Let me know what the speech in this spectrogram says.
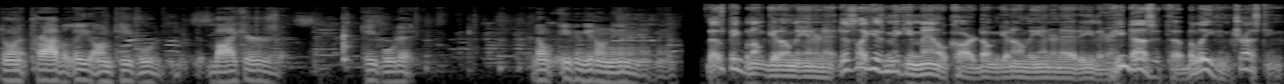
doing it privately on people, bikers, people that don't even get on the internet, man. Those people don't get on the internet, just like his Mickey Mantle card don't get on the internet either. He does it though. Believe him, trust him.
